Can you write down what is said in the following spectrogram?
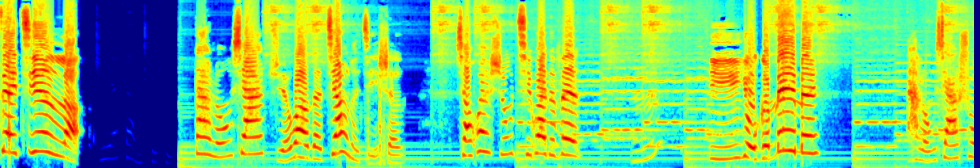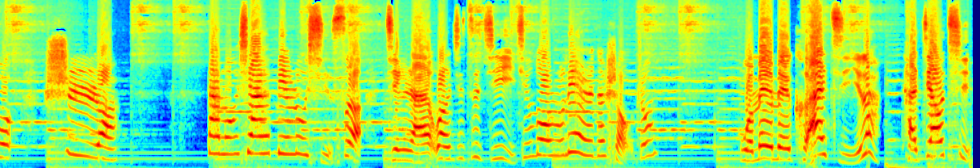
再见了！大龙虾绝望地叫了几声。小浣熊奇怪地问：“嗯，你有个妹妹？”大龙虾说：“是啊。”大龙虾面露喜色，竟然忘记自己已经落入猎人的手中。我妹妹可爱极了，她娇气、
